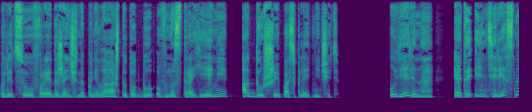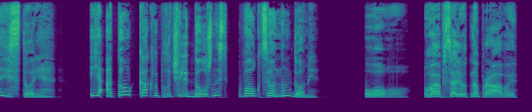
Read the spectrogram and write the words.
По лицу Фреда женщина поняла, что тот был в настроении от души посплетничать. «Уверена, это интересная история. Я о том, как вы получили должность в аукционном доме». «О, вы абсолютно правы.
